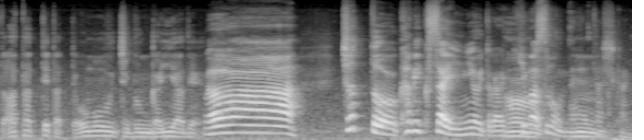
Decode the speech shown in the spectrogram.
と当たってたって思う自分が嫌で。あーちょっとカビ臭い匂いとかきますもんね、うん。確かに。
